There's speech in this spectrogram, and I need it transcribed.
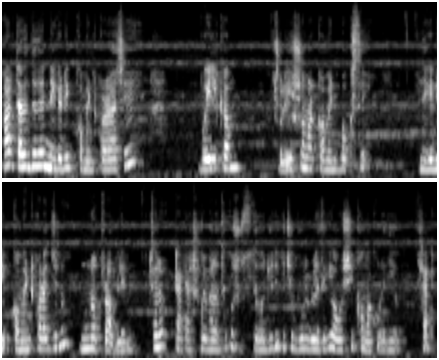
আর তাদের যাদের নেগেটিভ কমেন্ট করা আছে ওয়েলকাম চলে এসো আমার কমেন্ট বক্সে নেগেটিভ কমেন্ট করার জন্য নো প্রবলেম চলো, টাটা, সবাই ভালো থাকো, সুস্থ থাকো। যদি কিছু ভুল বলে থাকে, অবশ্যই ক্ষমা করে দিও। টাটা।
